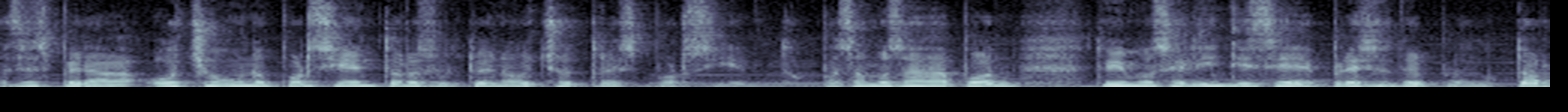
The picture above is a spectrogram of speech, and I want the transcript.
se esperaba 8,1%, resultó en 8,3%. Pasamos a Japón, tuvimos el índice de precios del productor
